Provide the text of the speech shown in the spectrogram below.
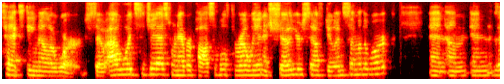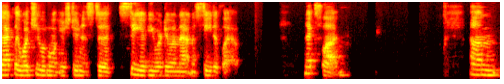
text, email, or word. So I would suggest whenever possible, throw in and show yourself doing some of the work and, um, and exactly what you would want your students to see if you were doing that in a seated lab. Next slide. Um,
